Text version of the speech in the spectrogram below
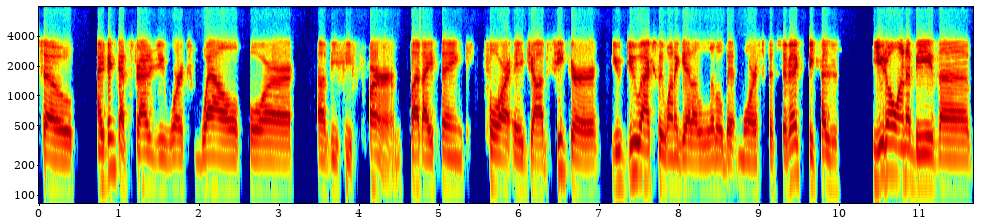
So I think that strategy works well for a VC firm, but I think for a job seeker, you do actually want to get a little bit more specific because you don't want to be the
